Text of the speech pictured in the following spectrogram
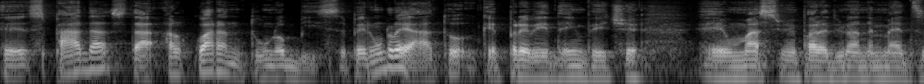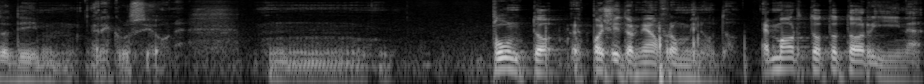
Eh, Spada sta al 41 bis per un reato che prevede invece eh, un massimo pare di un anno e mezzo di reclusione. Mm, punto, e poi ci torniamo fra un minuto. È morto Totorina,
